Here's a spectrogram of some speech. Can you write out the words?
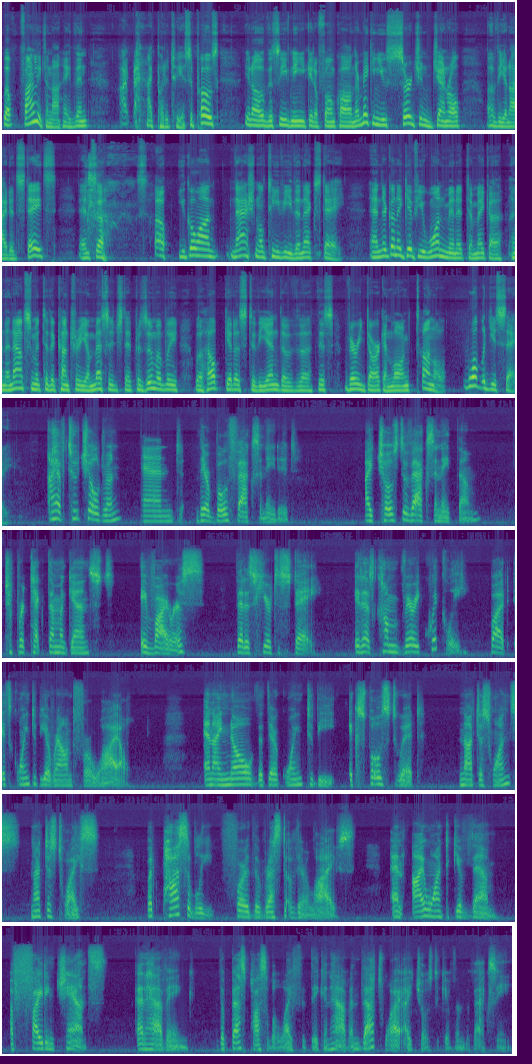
Well finally tonight then I, I put it to you. Suppose you know this evening you get a phone call and they're making you surgeon general of the united states. And so So you go on national TV the next day, and they're going to give you one minute to make a, an announcement to the country, a message that presumably will help get us to the end of the, this very dark and long tunnel. What would you say? I have two children, and they're both vaccinated. I chose to vaccinate them to protect them against a virus that is here to stay. It has come very quickly but it's going to be around for a while. And I know that they're going to be exposed to it not just once, not just twice, but possibly for the rest of their lives. And I want to give them a fighting chance at having the best possible life that they can have. And that's why I chose to give them the vaccine.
